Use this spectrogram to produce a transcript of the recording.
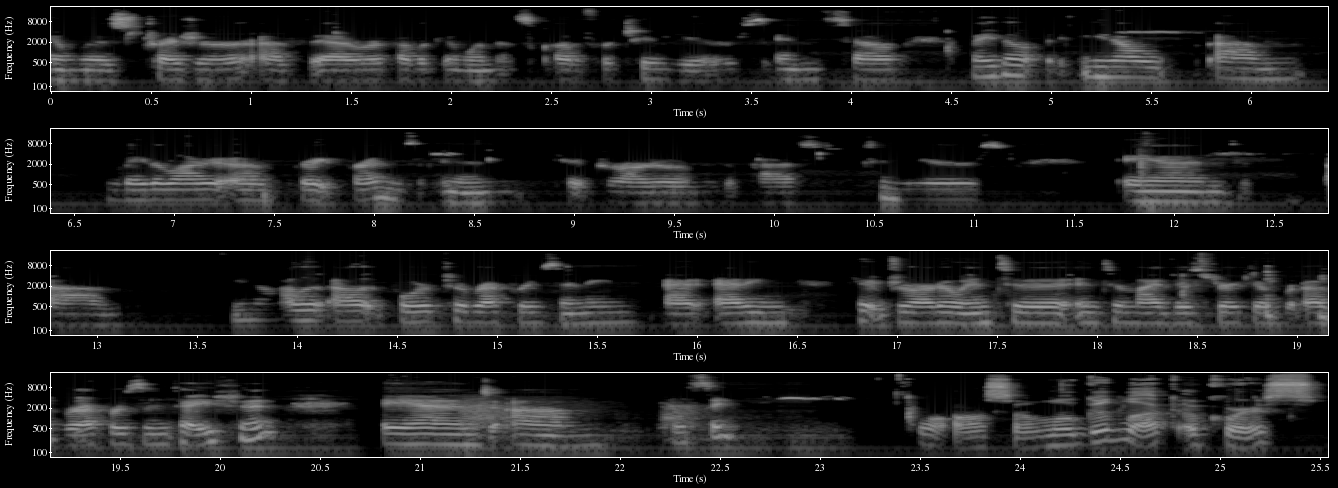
and was treasurer of the Republican Women's Club for two years, and so made a you know um, made a lot of great friends in Cape Girardeau over the past ten years, and um, you know I look, I look forward to representing at adding Cape Girardeau into into my district of, of representation, and um, we'll see. Well, awesome. Well, good luck, of course.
